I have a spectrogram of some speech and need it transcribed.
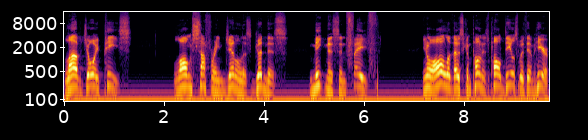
love, joy, peace, long suffering, gentleness, goodness, meekness, and faith. You know, all of those components, Paul deals with them here.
